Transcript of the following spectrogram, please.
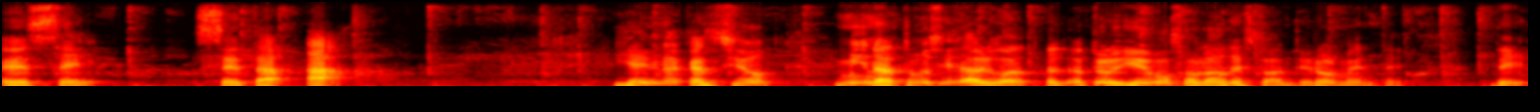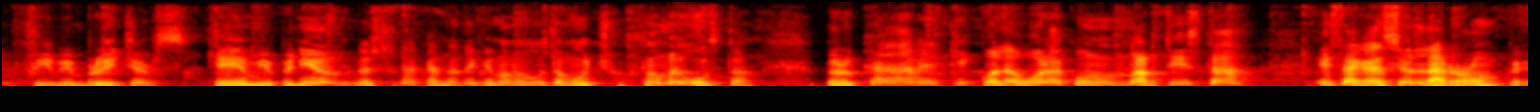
S-Z-A. Y hay una canción. Mira, te voy a decir algo, Arturo. Ya hemos hablado de esto anteriormente. De Phoebe Bridgers. Que en mi opinión es una cantante que no me gusta mucho. No me gusta. Pero cada vez que colabora con un artista, esa canción la rompe.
